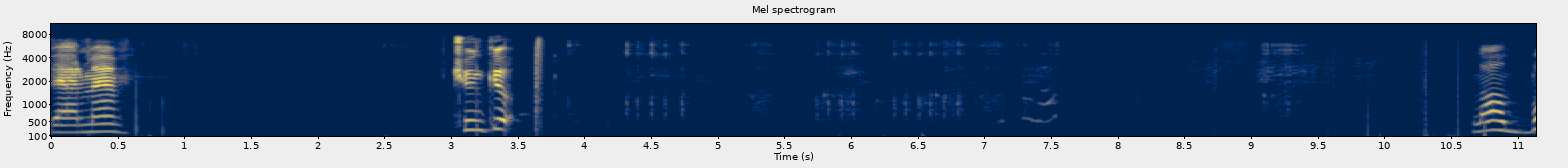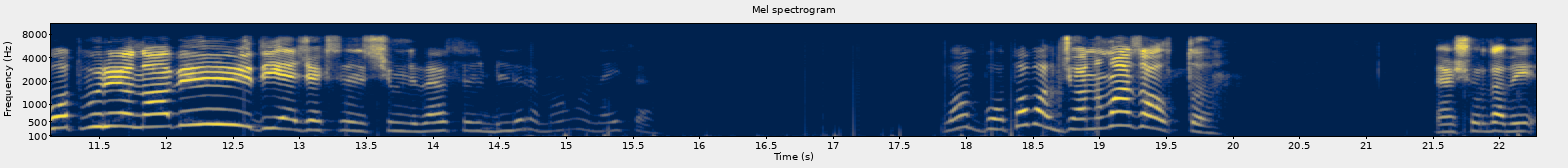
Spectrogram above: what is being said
Vermem. Çünkü Lan bot vuruyor abi diyeceksiniz şimdi ben siz bilirim ama neyse. Lan bota bak canımı azalttı. Ben şurada bir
